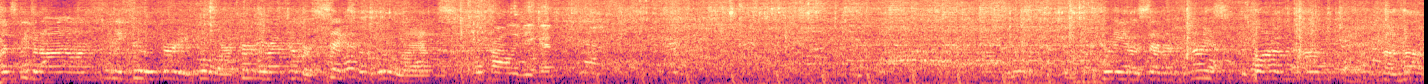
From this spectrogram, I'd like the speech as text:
Let's keep an eye on 22-34. Currently ranked number 6 for the Little Lads. We'll probably be good. Twenty-eight oh seven, nice, the bottom of the hub.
